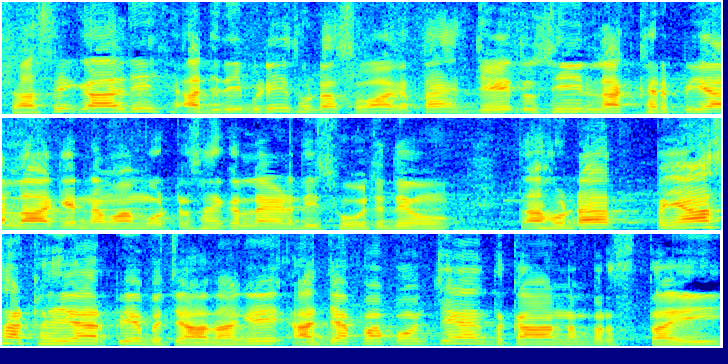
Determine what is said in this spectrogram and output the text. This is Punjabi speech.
ਸਤਿ ਸ਼੍ਰੀ ਅਕਾਲ ਜੀ ਅੱਜ ਦੀ ਵੀਡੀਓ ਤੁਹਾਡਾ ਸਵਾਗਤ ਹੈ। ਜੇ ਤੁਸੀਂ ਲੱਖ ਰੁਪਇਆ ਲਾ ਕੇ ਨਵਾਂ ਮੋਟਰਸਾਈਕਲ ਲੈਣ ਦੀ ਸੋਚਦੇ ਹੋ ਤਾਂ ਤੁਹਾਡਾ 50-60 ਹਜ਼ਾਰ ਰੁਪਇਆ ਬਚਾ ਦਾਂਗੇ। ਅੱਜ ਆਪਾਂ ਪਹੁੰਚੇ ਹਾਂ ਦੁਕਾਨ ਨੰਬਰ 27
